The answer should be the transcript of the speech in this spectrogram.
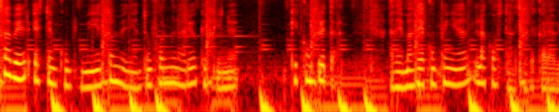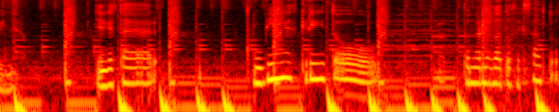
saber este incumplimiento mediante un formulario que tiene que completar, además de acompañar la constancia de carabinero. Tiene que estar bien escrito, poner los datos exactos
